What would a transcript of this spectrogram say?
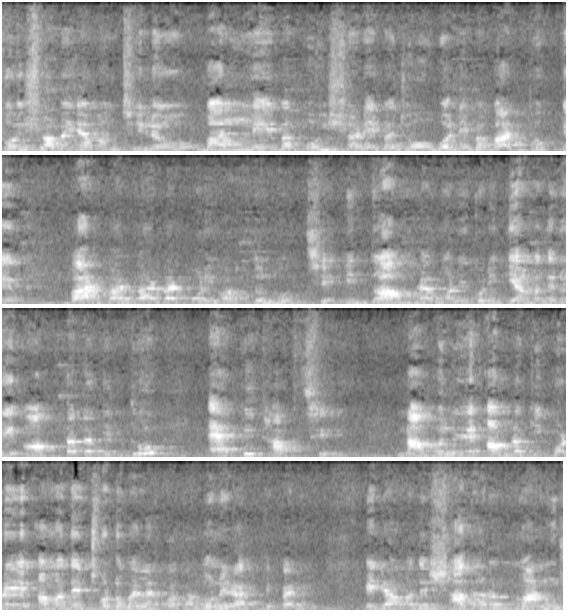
শৈশবে যেমন ছিল বাল্যে বা কৈশোরে বা যৌবনে বা বার্ধক্যে বারবার বারবার পরিবর্তন হচ্ছে। কিন্তু আমরা মনে করি কি, আমাদের ওই আত্মাটা কিন্তু একই থাকছে। না হলে আমরা কি করে আমাদের ছোটবেলার কথা মনে রাখতে পারি? এটা আমাদের সাধারণ মানুষ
